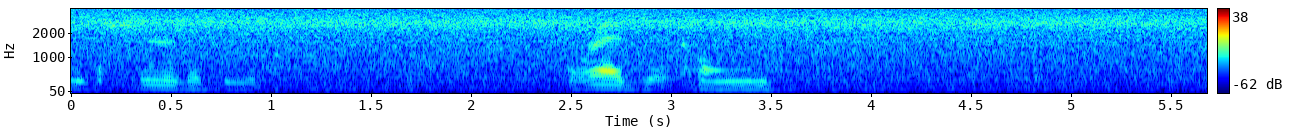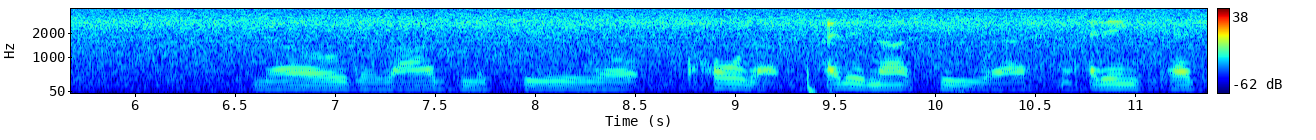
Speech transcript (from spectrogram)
Make sure that the threads are clean. No, the rod's material. Hold up. I did not see you asking. I didn't catch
